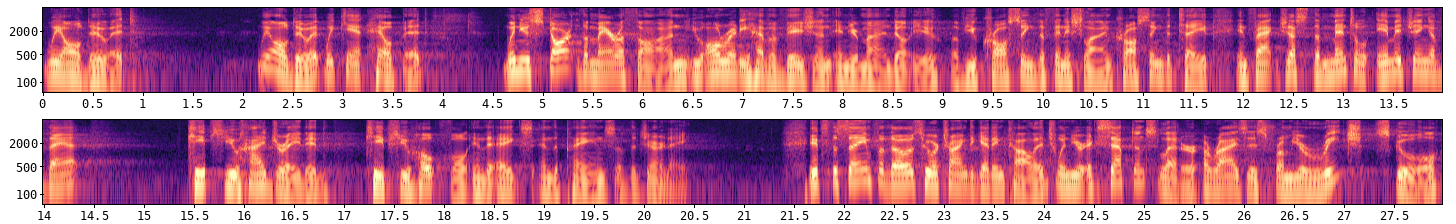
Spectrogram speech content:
We all do it. We all do it. We can't help it. When you start the marathon, you already have a vision in your mind, don't you, of you crossing the finish line, crossing the tape. In fact, just the mental imaging of that keeps you hydrated, keeps you hopeful in the aches and the pains of the journey. It's the same for those who are trying to get in college. When your acceptance letter arises from your reach school,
